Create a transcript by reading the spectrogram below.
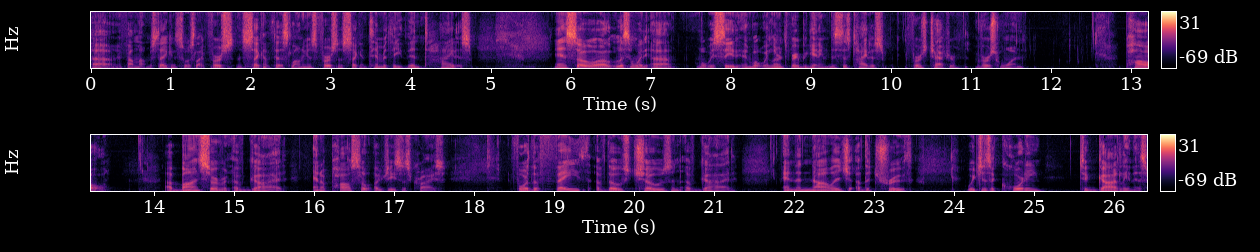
uh, if I'm not mistaken. So it's like First and Second Thessalonians, First and Second Timothy, then Titus. And so uh, listen what uh, what we see and what we learned at the very beginning. This is Titus, first chapter, verse one. Paul, a bondservant of God, an apostle of Jesus Christ, for the faith of those chosen of God, and the knowledge of the truth, which is according to godliness.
